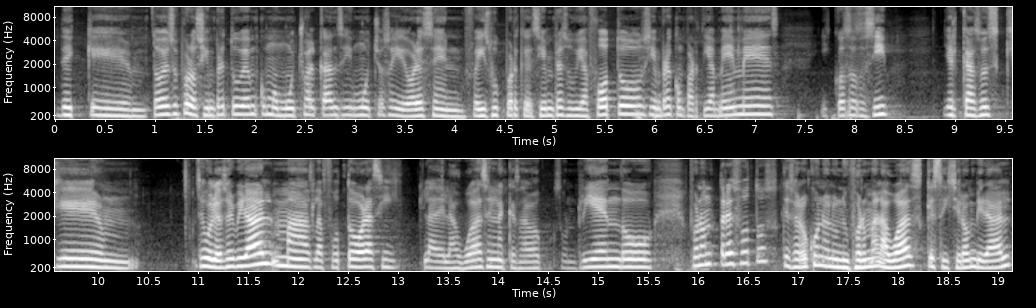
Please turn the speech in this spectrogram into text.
de que todo eso, pero siempre tuve como mucho alcance y muchos seguidores en Facebook porque siempre subía fotos, siempre compartía memes y cosas así. Y el caso es que mm, se volvió a hacer viral, más la foto ahora sí, la de la UAS en la que estaba sonriendo. Fueron tres fotos que salgo con el uniforme de la UAS que se hicieron viral,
